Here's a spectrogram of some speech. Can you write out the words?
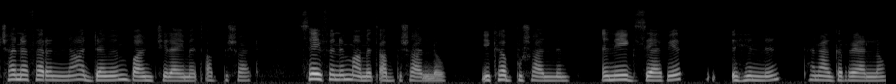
ቸነፈርና ደምም በአንቺ ላይ ይመጣብሻል። ሰይፍንም አመጣብሻለሁ ይከቡሻልም። እኔ እግዚአብሔር ይህንን ተናግሬ ያለሁ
